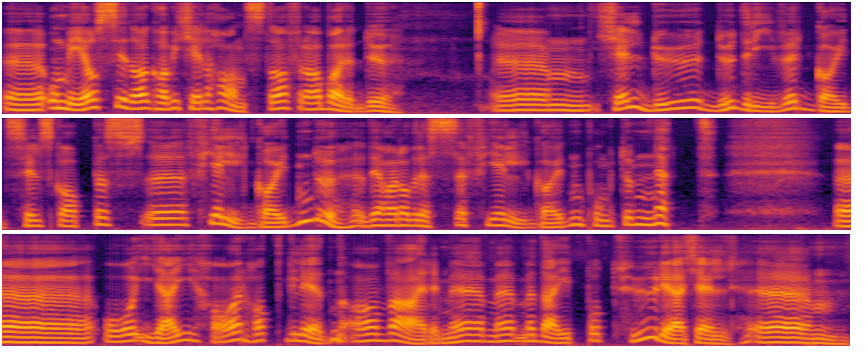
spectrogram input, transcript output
Eh, og med oss i dag har vi Kjell Hanstad fra Bardu. Uh, Kjell, du, du driver guideselskapet uh, Fjellguiden, du. Det har adresse fjellguiden.nett. Uh, og jeg har hatt gleden av å være med, med, med deg på tur, jeg, Kjell. Uh,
